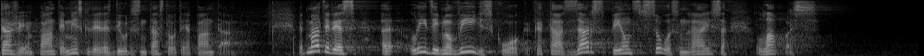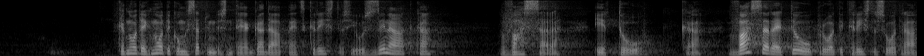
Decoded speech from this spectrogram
dažiem pantiem. Ieskatieties 28. pantā. Bet mācieties eh, līdzību no vīģes koka, kad tās zars pilns sulas un raisa lapas kad notiek notikumi 70. gadā pēc Kristus, jūs zināt, ka vasara ir tuvu. Ka vasara ir tuvu, proti, Kristus otrā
